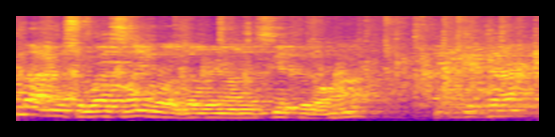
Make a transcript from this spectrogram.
How about Mr. Wes L'Anglois over here on this get fiddle, huh? Good time?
